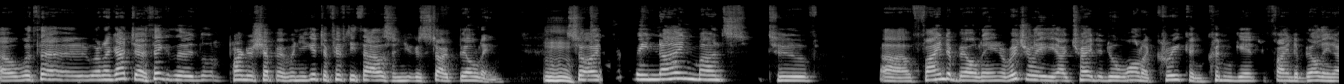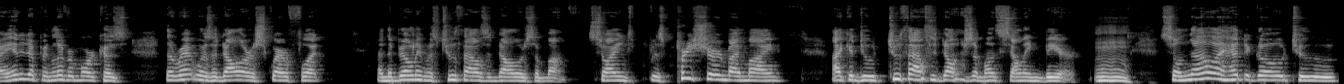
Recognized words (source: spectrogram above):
uh, with uh, when I got to, I think the partnership, when you get to fifty thousand, you can start building. Mhm. So it took me nine months to uh, find a building. Originally, I tried to do Walnut Creek and couldn't get find a building. I ended up in Livermore because the rent was a dollar a square foot, and the building was two thousand dollars a month. So I was pretty sure in my mind I could do two thousand dollars a month selling beer. Mhm. So now I had to go to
